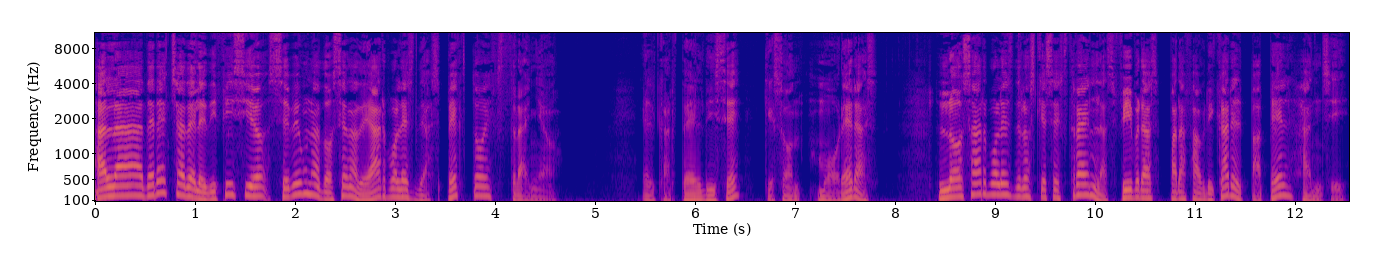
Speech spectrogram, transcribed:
A la derecha del edificio se ve una docena de árboles de aspecto extraño. El cartel dice que son moreras, los árboles de los que se extraen las fibras para fabricar el papel hanji.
